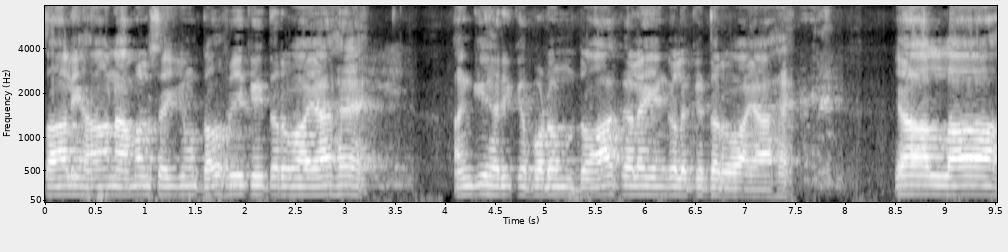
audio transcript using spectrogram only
சாலிஹான் அமல் செய்யும் தௌஃபீக்கை தருவாயாக அங்கீகரிக்கப்படும் துவாக்களை எங்களுக்கு தருவாயாக. யா அல்லாஹ்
